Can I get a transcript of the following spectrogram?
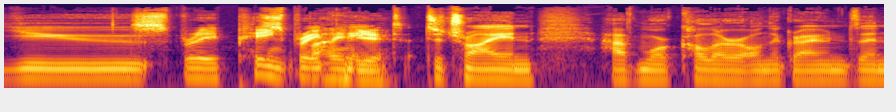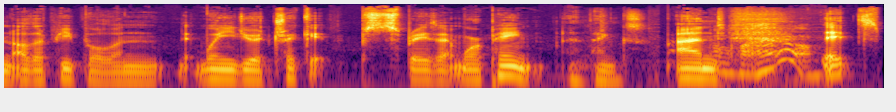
you Spray paint spray behind you. to try and have more color on the ground than other people. And when you do a trick, it sprays out more paint and things. And Oh, wow. it's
